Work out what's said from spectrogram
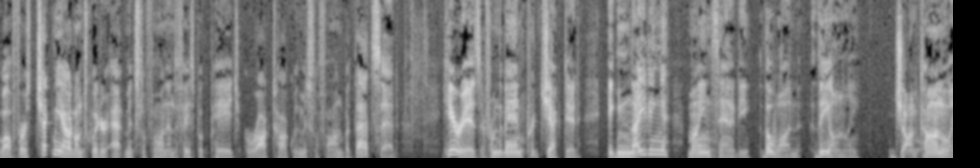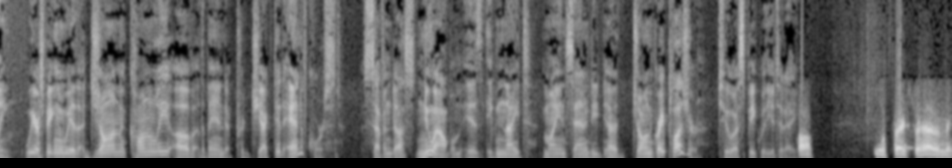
Well, first, check me out on Twitter at Mitch LaFon and the Facebook page Rock Talk with Mitch LaFon. But that said, here is from the band Projected, igniting my insanity, the one, the only, John Connolly. We are speaking with John Connolly of the band Projected, and of course, Sevendust. New album is Ignite My Insanity. Uh, John, great pleasure to uh, speak with you today. Oh, well, thanks for having me.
